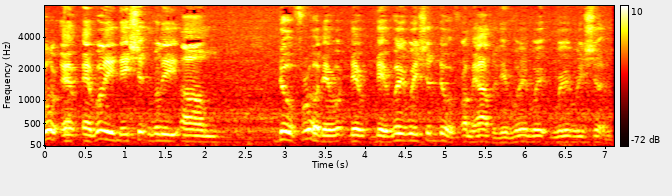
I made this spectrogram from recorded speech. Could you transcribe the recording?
really, and really, they shouldn't really um, do it for real. They, they, they really, really shouldn't do it. I mean, honestly, they really, really, really, really shouldn't.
